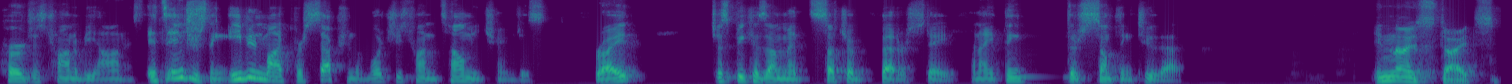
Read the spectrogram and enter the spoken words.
her just trying to be honest. It's interesting. Even my perception of what she's trying to tell me changes, right? Just because I'm at such a better state. And I think there's something to that. In those states,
